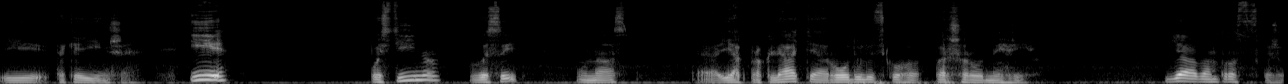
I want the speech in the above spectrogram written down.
і таке інше. І постійно висить у нас е, як прокляття роду людського першородний гріх. Я вам просто скажу:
